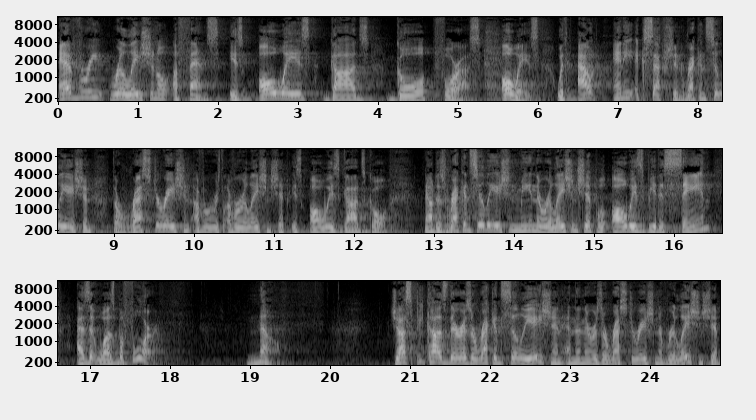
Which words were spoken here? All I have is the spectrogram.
every relational offense is always God's goal for us. Always. Without any exception, reconciliation, the restoration of a, of a relationship, is always God's goal. Now, does reconciliation mean the relationship will always be the same as it was before? No. Just because there is a reconciliation and then there is a restoration of relationship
